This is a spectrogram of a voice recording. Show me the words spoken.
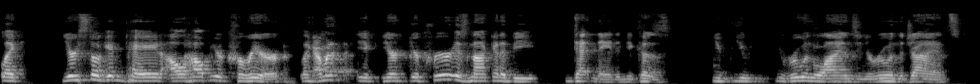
like you're still getting paid. I'll help your career. Like I'm gonna your your career is not gonna be detonated because you you you ruin the Lions and you ruin the Giants.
